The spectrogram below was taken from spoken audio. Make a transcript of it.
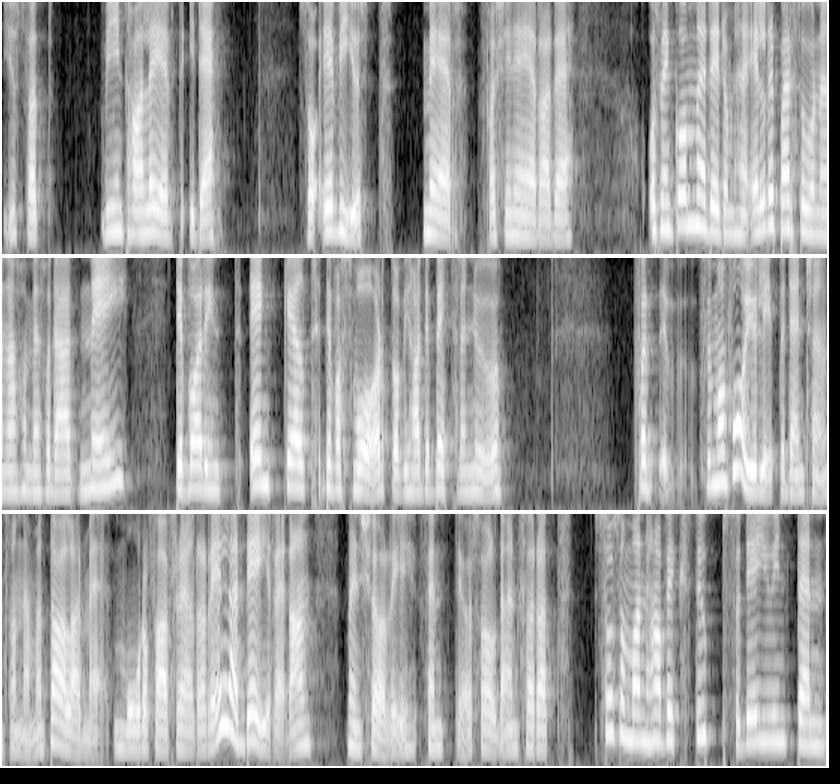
just för att vi inte har levt i det så är vi just mer fascinerade. Och sen kommer det de här äldre personerna som är sådär att nej, det var inte enkelt, det var svårt och vi har det bättre nu. För, för man får ju lite den känslan när man talar med mor och farföräldrar, eller dig redan, människor i 50-årsåldern, för att så som man har växt upp så det är ju inte en,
